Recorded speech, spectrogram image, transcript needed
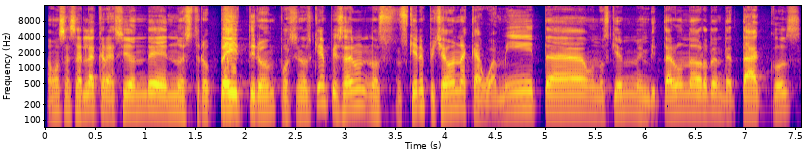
Vamos a hacer la creación de nuestro Patreon, por si nos quieren empezar, nos, nos quieren pichar una caguamita o nos quieren invitar a una orden de tacos,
